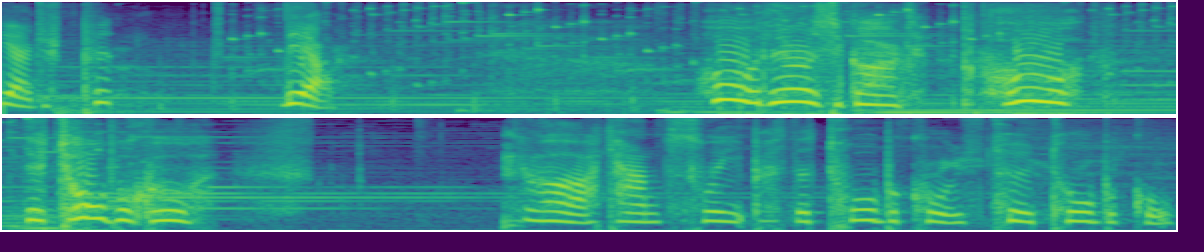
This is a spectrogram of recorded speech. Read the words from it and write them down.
Yeah, just put... There. Oh, there's the guard. Oh, the topical. Oh, I can't sleep. The topical is too topical.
